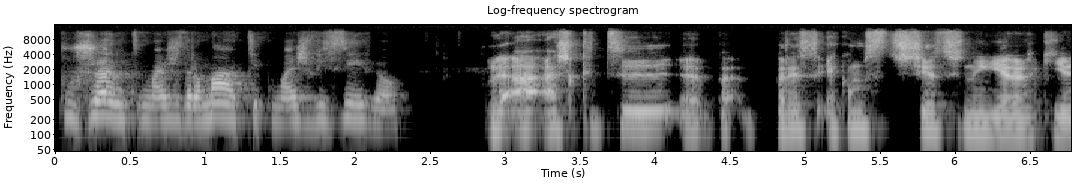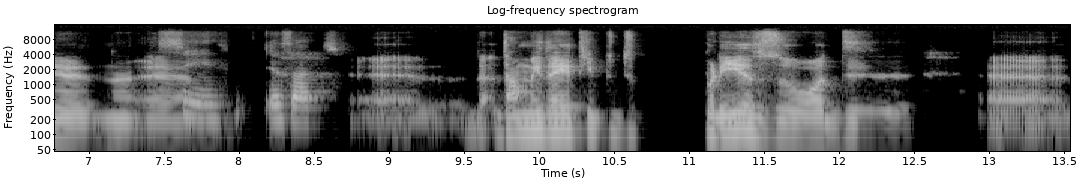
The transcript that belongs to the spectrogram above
pujante, mais dramático, mais visível. Acho que te eh, parece é como se descesses na hierarquia. Uh, Sim, exato. Uh, dá uma ideia tipo de preso ou de uh,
